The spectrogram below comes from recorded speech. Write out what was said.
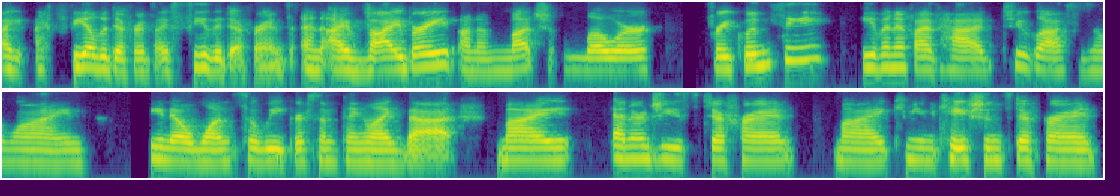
I, I feel the difference. I see the difference and I vibrate on a much lower frequency, even if I've had two glasses of wine, you know, once a week or something like that. My energy is different. My communication's different.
